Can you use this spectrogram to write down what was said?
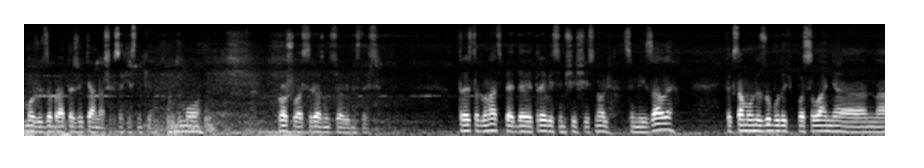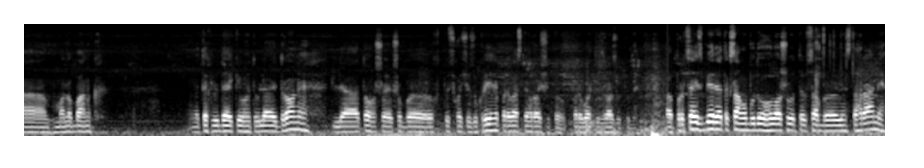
можуть забрати життя наших захисників. Тому прошу вас серйозно до цього віднестися. 312 593 8660 це мій зали. Так само внизу будуть посилання на монобанк тих людей, які виготовляють дрони. Для того, що якщо б хтось хоче з України перевезти гроші, то переводьте зразу туди. Про цей збір я так само буду оголошувати в себе в інстаграмі. Е,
